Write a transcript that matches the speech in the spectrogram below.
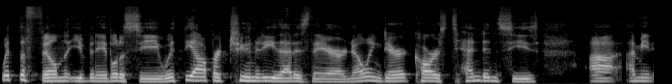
with the film that you've been able to see, with the opportunity that is there, knowing Derek Carr's tendencies, uh, I mean,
